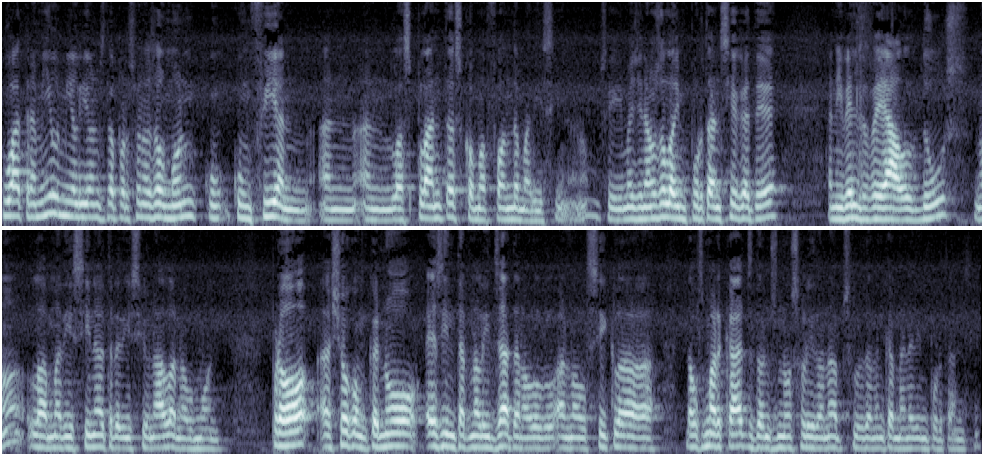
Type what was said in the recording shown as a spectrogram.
4.000 milions de persones al món confien en, en les plantes com a font de medicina. No? O sigui, Imagineu-vos la importància que té a nivell real d'ús no? la medicina tradicional en el món. Però això, com que no és internalitzat en el, en el cicle dels mercats, doncs no se li dona absolutament cap mena d'importància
